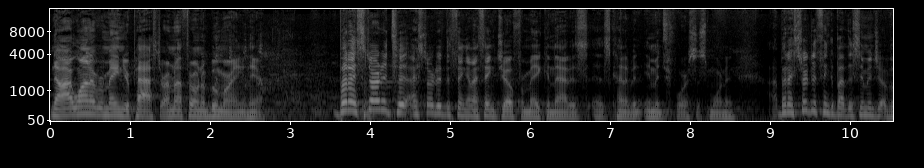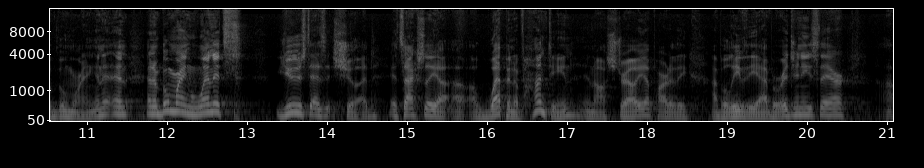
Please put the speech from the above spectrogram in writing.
Now, I want to remain your pastor. I'm not throwing a boomerang in here. But I started to, I started to think, and I thank Joe for making that as, as kind of an image for us this morning. But I started to think about this image of a boomerang. And, and, and a boomerang, when it's used as it should, it's actually a, a, weapon of hunting in Australia, part of the, I believe, the Aborigines there. Uh,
